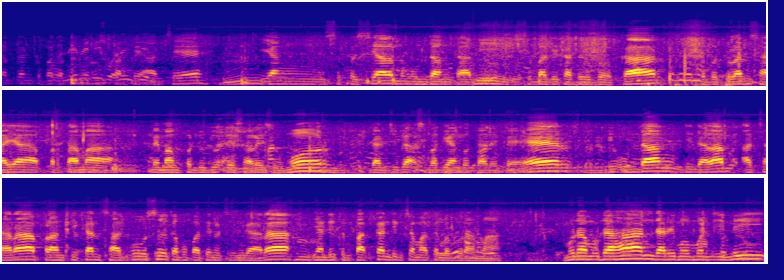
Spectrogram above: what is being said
ucapkan kepada pengurus Partai Aceh yang spesial mengundang kami sebagai kader Golkar. Kebetulan saya pertama memang penduduk Desa Le Sumur dan juga sebagai anggota DPR diundang di dalam acara pelantikan Sagu se Kabupaten Aceh Tenggara yang ditempatkan di Kecamatan Baburama. Mudah-mudahan dari momen ini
